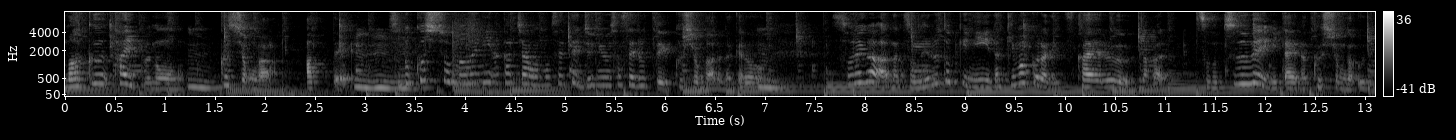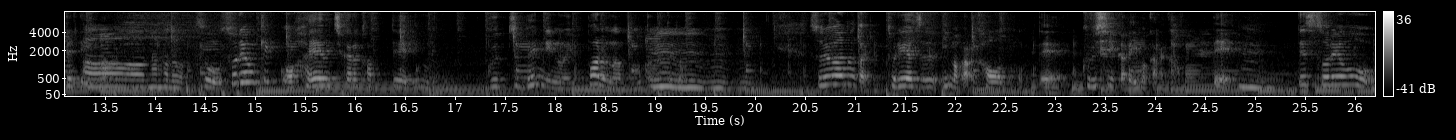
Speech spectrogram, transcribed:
巻くタイプのうん。クッションがあって、うんうんうん。そのクッションの上に赤ちゃんを乗せて授乳させるっていうクッションがあるんだけど、うん。それがなんかその寝る時に抱き枕に使えるなんかその 2way みたいなクッションが売ってて今。ああなるほど。そうそれを結構早いうちから買って今グッズ便利なのいっぱいあるなと思ったうんんだけど、うんうんそれはなんかとりあえず今から買おうと思って苦しいから今から買ってうんうんでそれを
